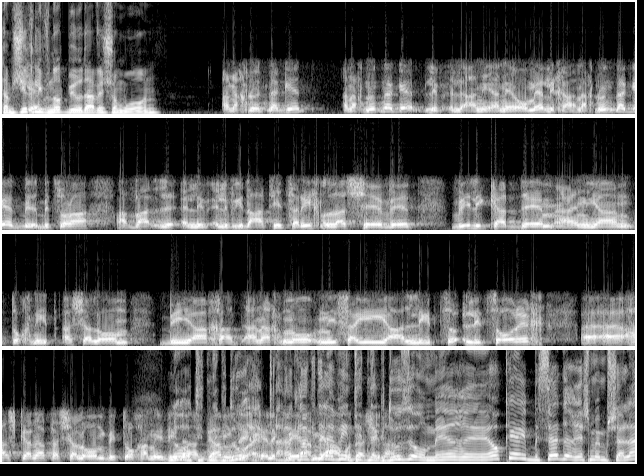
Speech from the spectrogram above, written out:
תמשיך כן. לבנות ביהודה ושומרון? אנחנו נתנגד. אנחנו נתנגד, אני, אני אומר לך, אנחנו נתנגד בצורה, אבל לפי דעתי צריך לשבת ולקדם עניין תוכנית השלום ביחד. אנחנו נסייע לצורך אה, אה, השכנת השלום בתוך המדינה. לא, תתנגדו, רק רציתי להבין, תתנגדו זה אומר, אה, אוקיי, בסדר, יש ממשלה,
